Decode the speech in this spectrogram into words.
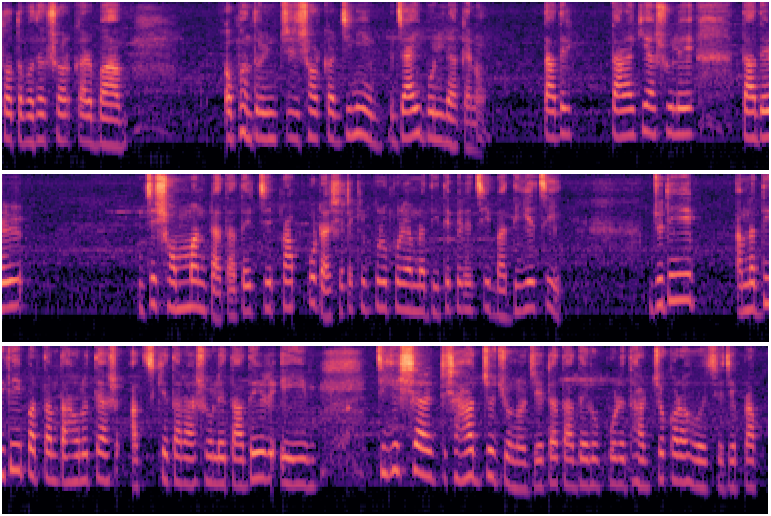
তত্ত্বাবধায়ক সরকার বা অভ্যন্তরীণ সরকার যিনি যাই বলি না কেন, তাদের, তারা কি আসলে তাদের যে সম্মানটা, তাদের যে প্রাপ্যটা সেটা কি পুরোপুরি আমরা দিতে পেরেছি বা দিয়েছি? যদি আমরা দিতেই পারতাম, তাহলে তো আজকে তারা আসলে তাদের এই চিকিৎসার একটি সাহায্যের জন্য যেটা তাদের উপরে ধার্য করা হয়েছে যে প্রাপ্য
